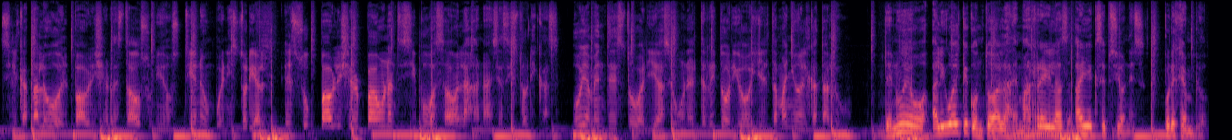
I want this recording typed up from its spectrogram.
Si el catálogo del publisher de Estados Unidos tiene un buen historial, el subpublisher paga un anticipo basado en las ganancias históricas. Obviamente esto varía según el territorio y el tamaño del catálogo. De nuevo, al igual que con todas las demás reglas, hay excepciones. Por ejemplo,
